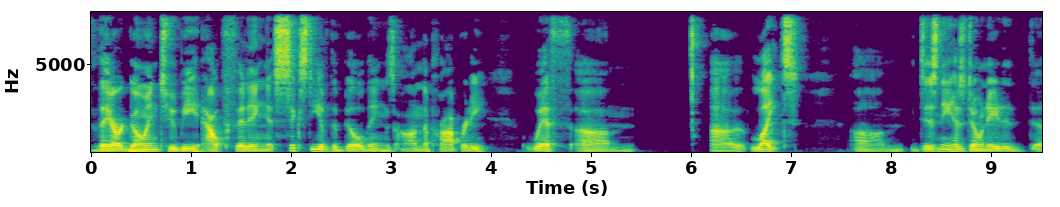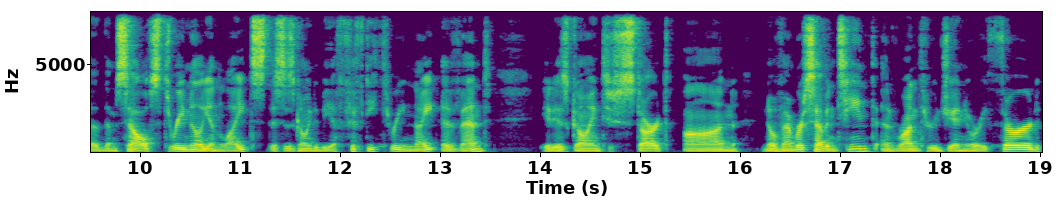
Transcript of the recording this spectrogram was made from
They are going to be outfitting 60 of the buildings on the property with um, uh, lights. Um, Disney has donated uh, themselves 3 million lights. This is going to be a 53 night event. It is going to start on November 17th and run through January 3rd.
